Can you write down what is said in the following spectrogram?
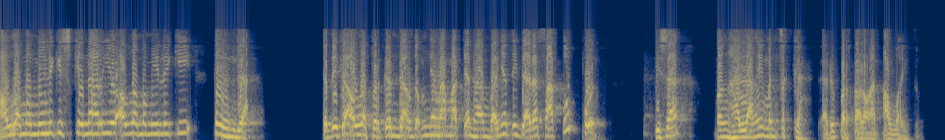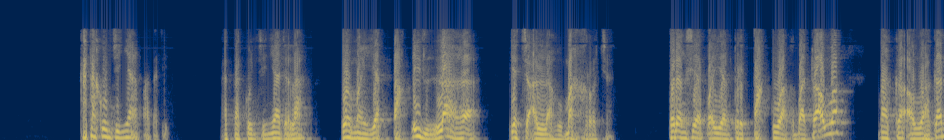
Allah memiliki skenario, Allah memiliki kehendak. Ketika Allah berkehendak untuk menyelamatkan hambanya, tidak ada satupun bisa menghalangi, mencegah dari pertolongan Allah itu. Kata kuncinya apa tadi? Kata kuncinya adalah wa may yattaqillaha yaj'al lahu. Barang siapa yang bertakwa kepada Allah, maka Allah akan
